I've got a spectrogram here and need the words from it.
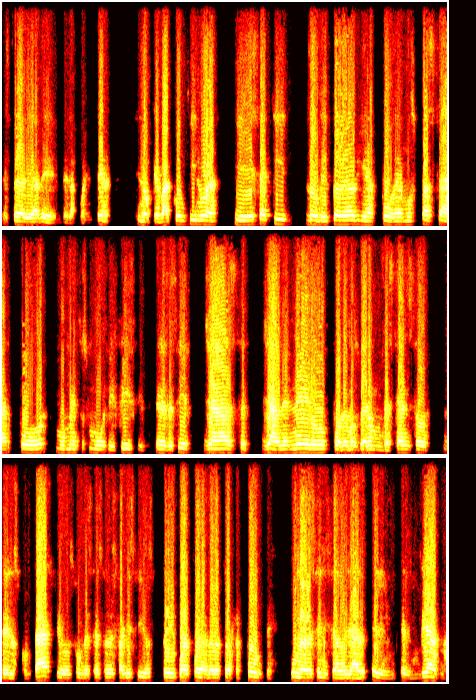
este día de, de la cuarentena, sino que va a continuar y es aquí donde todavía podemos pasar por momentos muy difíciles. Es decir, ya, ya en enero podemos ver un descenso de los contagios, un descenso de fallecidos, pero igual puede haber otro repunte una vez iniciado ya el, el invierno.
